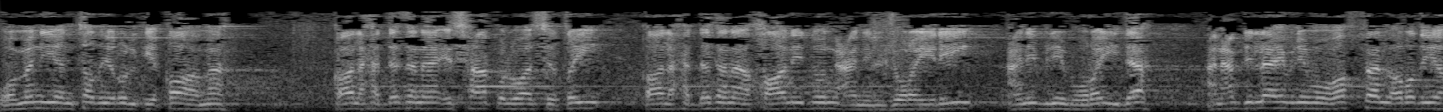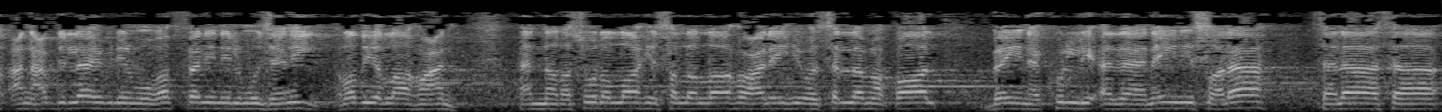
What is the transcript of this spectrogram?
ومن ينتظر الإقامة؟ قال حدثنا إسحاق الواسطي قال حدثنا خالد عن الجريري عن ابن بريدة عن عبد الله بن المغفل رضي عن عبد الله بن المغفل المزني رضي الله عنه أن رسول الله صلى الله عليه وسلم قال بين كل أذانين صلاة ثلاثا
